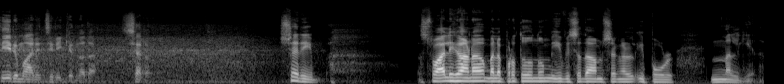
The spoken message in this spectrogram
തീരുമാനിച്ചിരിക്കുന്നത്. ശരം ശരി സ്വാലിഹാണ് മലപ്പുറത്തു നിന്നും ഈ വിശദാംശങ്ങൾ ഇപ്പോൾ നൽകിയത്.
